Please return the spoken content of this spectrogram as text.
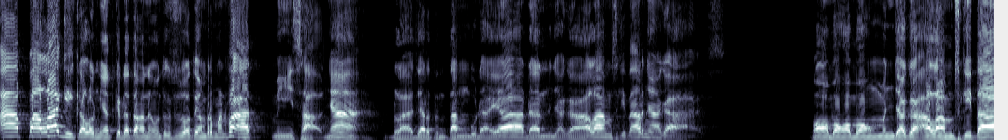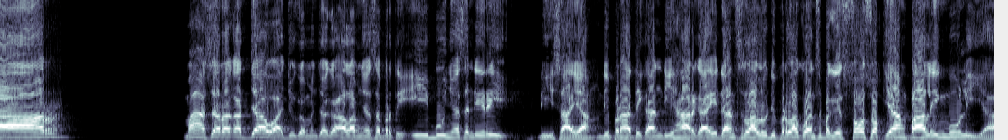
Apalagi kalau niat kedatangannya untuk sesuatu yang bermanfaat. Misalnya belajar tentang budaya dan menjaga alam sekitarnya guys. Ngomong-ngomong menjaga alam sekitar. Masyarakat Jawa juga menjaga alamnya seperti ibunya sendiri. Disayang, diperhatikan, dihargai dan selalu diperlakukan sebagai sosok yang paling mulia.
